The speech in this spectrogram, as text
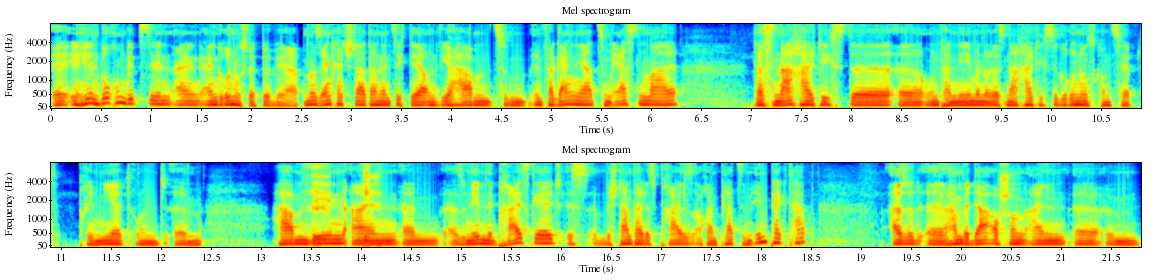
hier in Bochum gibt es einen, einen Gründungswettbewerb. Ne? Senkrechtstarter nennt sich der und wir haben zum, im vergangenen Jahr zum ersten Mal das nachhaltigste äh, Unternehmen oder das nachhaltigste Gründungskonzept prämiert und ähm, haben den ein, ähm, also neben dem Preisgeld ist Bestandteil des Preises auch ein Platz im Impact Hub. Also äh, haben wir da auch schon einen, äh, ähm,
